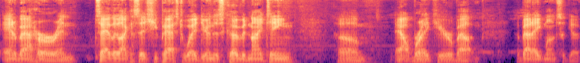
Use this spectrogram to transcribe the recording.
and about her. And sadly, like I said, she passed away during this COVID 19 um, outbreak here about about eight months ago.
